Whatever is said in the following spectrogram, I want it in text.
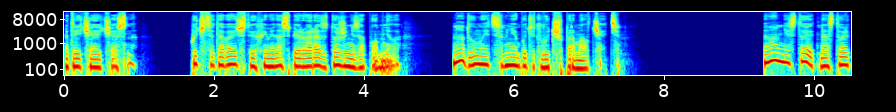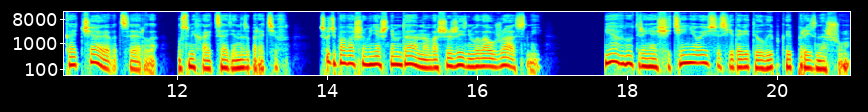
отвечаю честно. Хочется добавить, что их имена с первого раза тоже не запомнила, но, думается, мне будет лучше промолчать. «Вам не стоит настолько отчаиваться, Эрла», усмехается один из братьев. «Судя по вашим внешним данным, ваша жизнь была ужасной». Я внутренне ощетиниваюсь и с ядовитой улыбкой произношу.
